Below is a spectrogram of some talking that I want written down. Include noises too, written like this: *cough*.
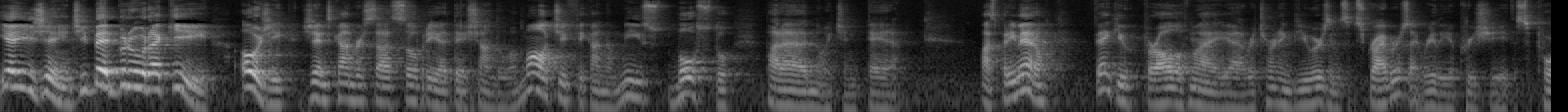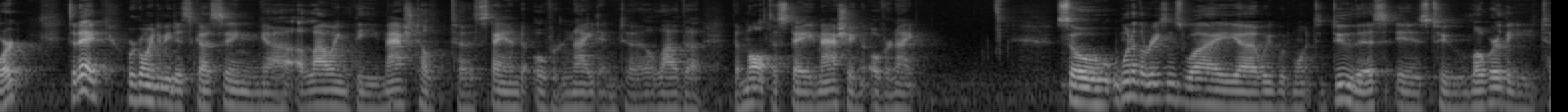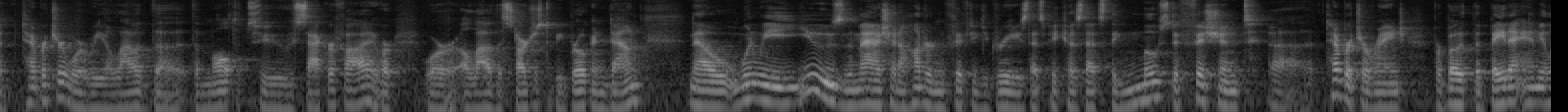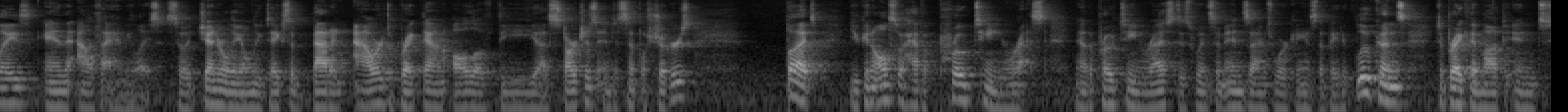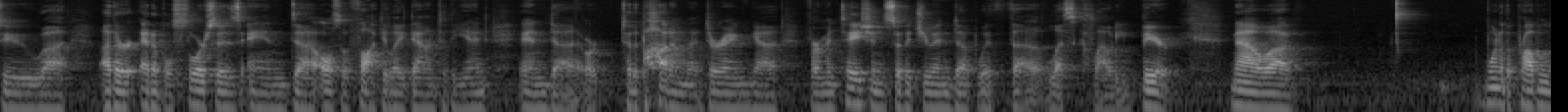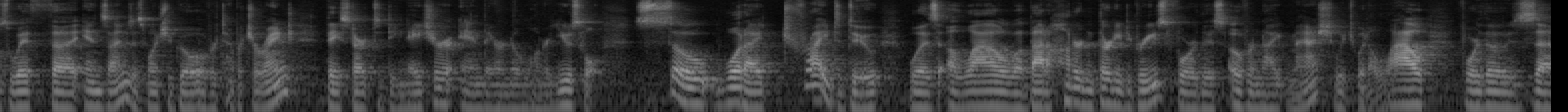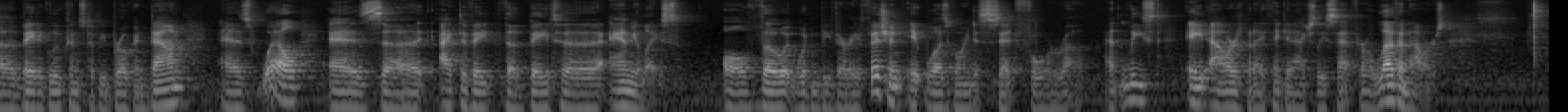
E aí, gente, Bedbrur aqui. Hoje, gente conversar sobre deixando a morte ficando mosto para a noite inteira. Mas primeiro, thank you for all of my uh, returning viewers and subscribers. I really appreciate the support. Today, we're going to be discussing uh, allowing the mash to, to stand overnight and to allow the, the malt to stay mashing overnight. So one of the reasons why uh, we would want to do this is to lower the temperature where we allow the, the malt to saccharify or, or allow the starches to be broken down. Now, when we use the mash at 150 degrees, that's because that's the most efficient uh, temperature range for both the beta amylase and the alpha amylase. So it generally only takes about an hour to break down all of the uh, starches into simple sugars. But you can also have a protein rest. Now, the protein rest is when some enzymes work against the beta glucans to break them up into uh, other edible sources and uh, also flocculate down to the end and uh, or to the *laughs* bottom during uh, fermentation so that you end up with uh, less cloudy beer. Now, uh, one of the problems with enzymes is once you go over temperature range, they start to denature and they are no longer useful. So what I tried to do was allow about 130 degrees for this overnight mash, which would allow for those uh, beta glucans to be broken down, as well as uh, activate the beta amylase. Although it wouldn't be very efficient, it was going to sit for uh, at least eight hours, but I think it actually sat for 11 hours.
